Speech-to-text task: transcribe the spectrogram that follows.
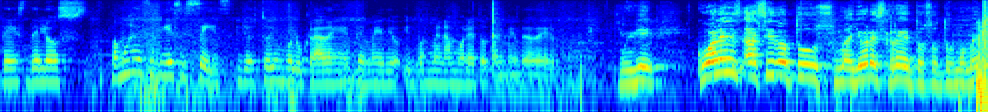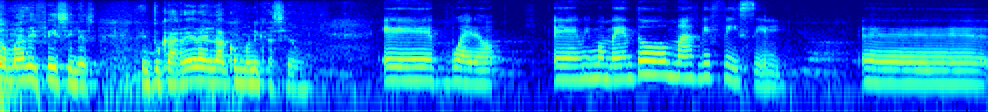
desde los, vamos a decir 16, yo estoy involucrada en este medio y pues me enamoré totalmente de él. Muy bien. ¿Cuáles han sido tus mayores retos o tus momentos más difíciles en tu carrera en la comunicación? Eh, bueno, mi momento más difícil, eh,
